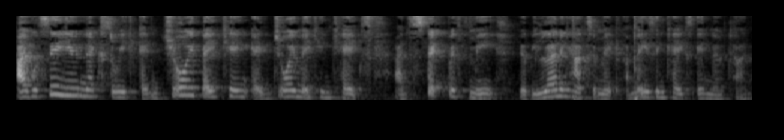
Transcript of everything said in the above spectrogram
I will see you next week. Enjoy baking, enjoy making cakes, and stick with me. You'll be learning how to make amazing cakes in no time.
